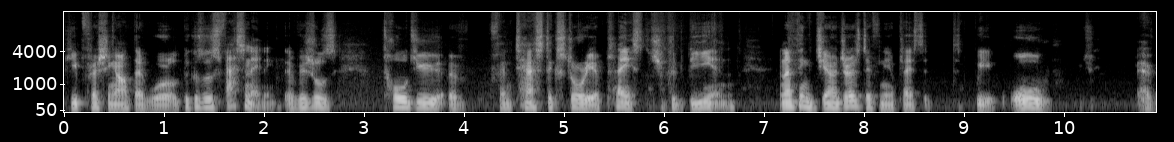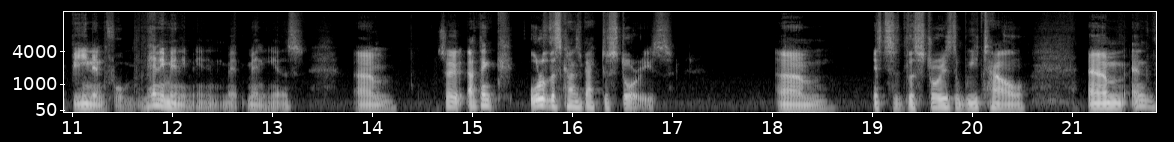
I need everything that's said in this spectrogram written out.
keep fleshing out that world because it was fascinating. The visuals told you a fantastic story a place that you could be in and I think GI Joe is definitely a place that, that we all have been in for many, many, many, many years. Um, so I think all of this comes back to stories. Um, it's the stories that we tell, um, and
